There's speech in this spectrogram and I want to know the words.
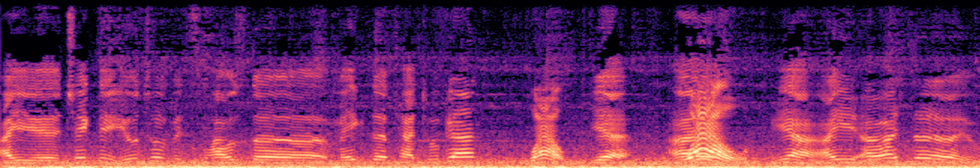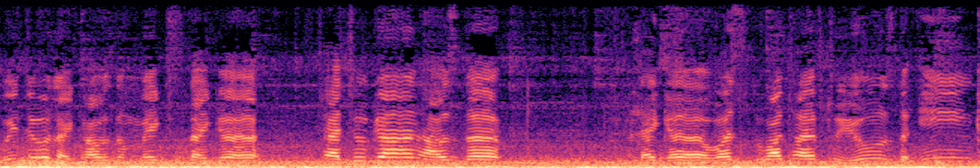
I uh, checked the YouTube. It's how's the make the tattoo gun. Wow. Yeah. I- Wow. Yeah, I I watch the video like how's the make like a tattoo gun. How's the like uh, what what I have to use the ink.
